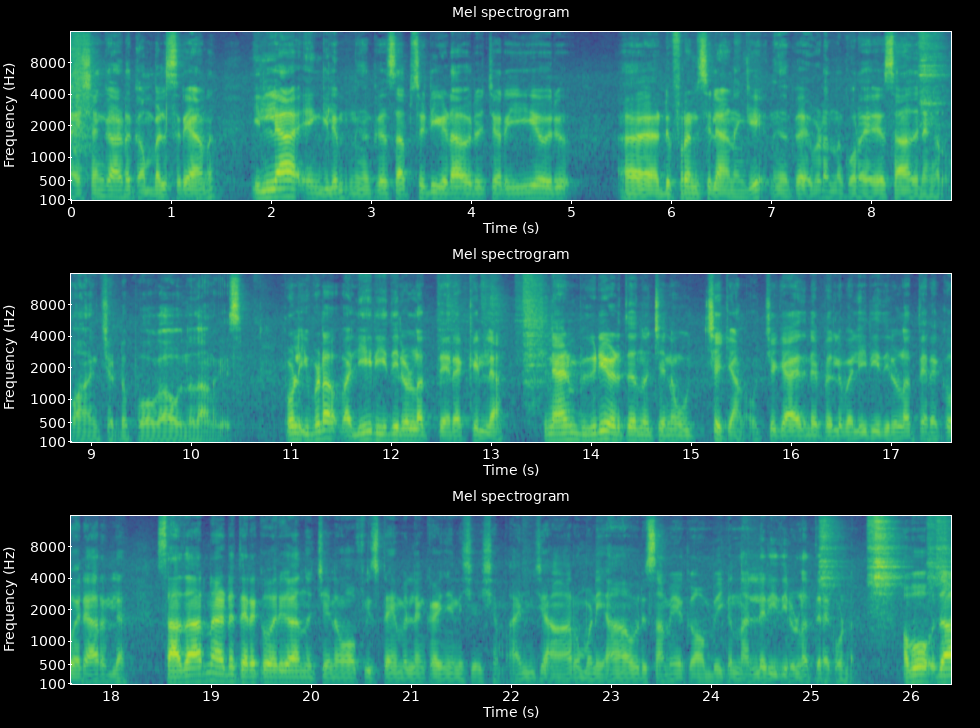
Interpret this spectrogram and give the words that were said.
റേഷൻ കാർഡ് കമ്പൽസറി ആണ്. ഇല്ല എങ്കിലും നിങ്ങൾക്ക് സബ്സിഡിയുടെ ഒരു ചെറിയൊരു ഡിഫറൻസിലാണെങ്കിൽ നിങ്ങൾക്ക് ഇവിടെ നിന്ന് കുറേ സാധനങ്ങൾ വാങ്ങിച്ചിട്ട് പോകാവുന്നതാണ് കേസ് അപ്പോൾ ഇവിടെ വലിയ രീതിയിലുള്ള തിരക്കില്ല. ഞാൻ വീഡിയോ എടുത്തതെന്ന് വെച്ച് കഴിഞ്ഞാൽ ഉച്ചയ്ക്കാണ്. ഉച്ചയ്ക്കായതിന്റെ പേരിൽ വലിയ രീതിയിലുള്ള തിരക്ക് വരാറില്ല. സാധാരണയായിട്ട് തിരക്ക് വരിക എന്ന് വെച്ച് കഴിഞ്ഞാൽ ഓഫീസ് ടൈമെല്ലാം കഴിഞ്ഞതിന് ശേഷം അഞ്ച് ആറ് മണി ആ ഒരു സമയമൊക്കെ ആകുമ്പോഴേക്കും നല്ല രീതിയിലുള്ള തിരക്കുണ്ട്. അപ്പോൾ ഇതാ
